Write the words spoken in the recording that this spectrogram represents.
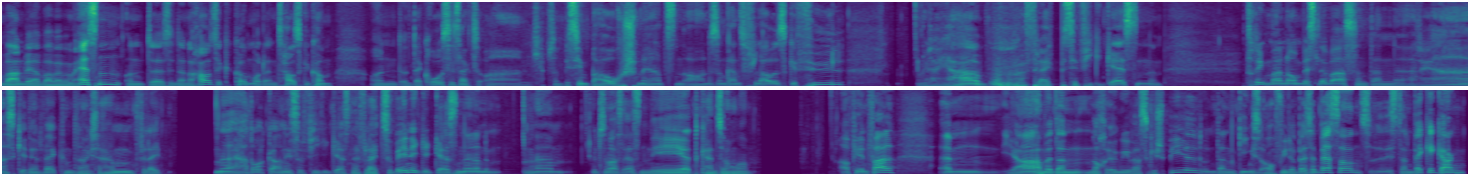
waren wir, waren wir beim Essen und äh, sind dann nach Hause gekommen oder ins Haus gekommen und, und der Große sagt so, oh, ich habe so ein bisschen Bauchschmerzen, oh, so ein ganz flaues Gefühl. Ja, vielleicht ein bisschen viel gegessen, trink mal noch ein bisschen was und dann, äh, ja, es geht nicht weg. Und dann habe ich gesagt, hm, vielleicht, na, er hat auch gar nicht so viel gegessen, vielleicht zu wenig gegessen, ne? Und, ähm, willst du was essen? Nee, er hat keinen Hunger. Auf jeden Fall, ähm, ja, haben wir dann noch irgendwie was gespielt und dann ging es auch wieder besser, besser und ist dann weggegangen.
